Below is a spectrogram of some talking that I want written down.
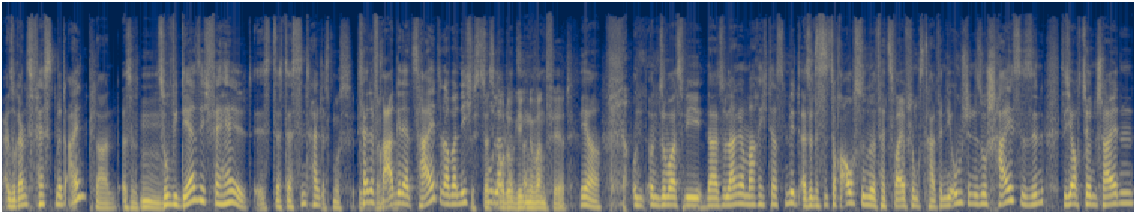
also ganz fest mit einplanen. Also mm. so wie der sich verhält, ist das, das sind halt, das muss ist eine Frage der Zeit, aber nicht bis das Auto gegen Zeit. eine Wand fährt. Ja und und sowas wie, na so lange mache ich das mit. Also das ist doch auch so eine Verzweiflungstat, wenn die Umstände so scheiße sind, sich auch zu entscheiden.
